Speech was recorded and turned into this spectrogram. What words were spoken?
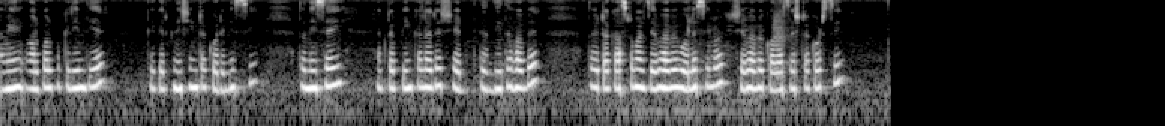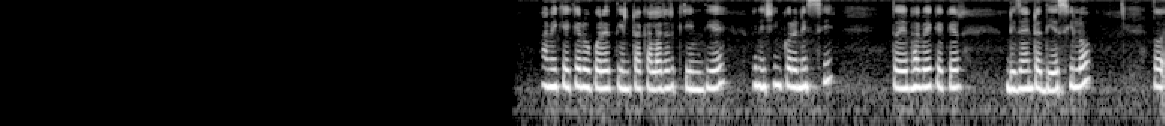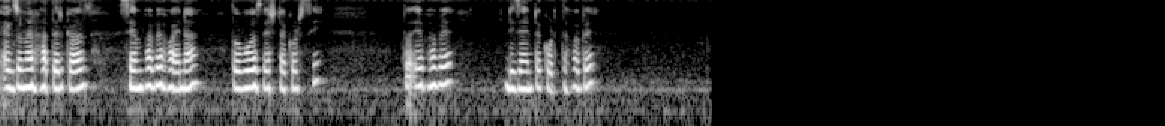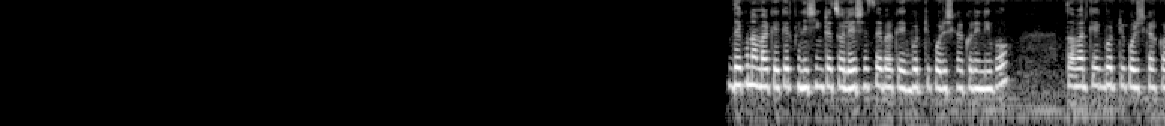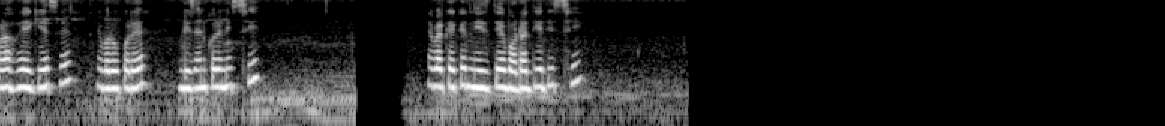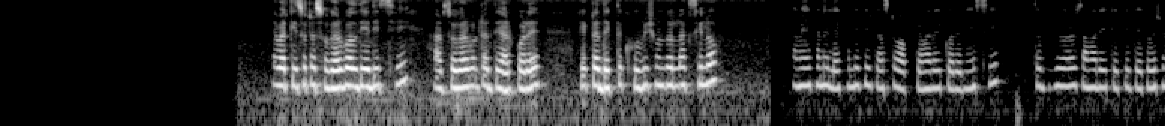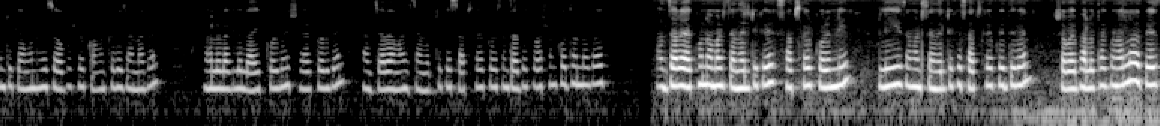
আমি অল্প অল্প ক্রিম দিয়ে কেকের ফিনিশিংটা করে নিচ্ছি। তো নিচেই একটা পিঙ্ক কালারের শেড দিতে হবে। তো এটা কাস্টমার যেভাবে বলেছিল, সেভাবে করার চেষ্টা করছি। আমি কেকের উপরে তিনটা কালারের ক্রিম দিয়ে ফিনিশিং করে নিচ্ছি। তো এভাবে কেকের ডিজাইনটা দিয়েছিল। তো একজনের হাতের কাজ সেমভাবে হয় না, তবুও চেষ্টা করছি। তো এভাবে ডিজাইনটা করতে হবে। দেখুন, আমার কেকের ফিনিশিংটা চলে এসেছে। এবার কেক বোর্ডটি পরিষ্কার করে নিব। তো আমার কেক বোর্ডটি পরিষ্কার করা হয়ে গিয়েছে। এবার উপরে ডিজাইন করে নিচ্ছি। এবার কেকের নিচ দিয়ে বর্ডার দিয়ে দিচ্ছি। এবার কিছুটা সুগার বল দিয়ে দিচ্ছি। আর সুগার বলটা দেওয়ার পরে কেকটা দেখতে খুবই সুন্দর লাগছিল। আমি এখানে লেখালেখির কাজটা অফ ক্যামেরায় করে নিয়েছি। তো ভিউয়ার্স আমার এই কেকের ডেকোরেশনটি কেমন হয়েছে অবশ্যই কমেন্ট করে জানাবেন। ভালো লাগলে লাইক করবেন শেয়ার করবেন। আর যারা আমার চ্যানেলটিকে সাবস্ক্রাইব করেছেন, তাদেরকে অসংখ্য ধন্যবাদ। আর যারা এখন আমার চ্যানেলটিকে সাবস্ক্রাইব করেননি প্লিজ আমার চ্যানেলটিকে সাবস্ক্রাইব করে দেবেন। সবাই ভালো থাকবেন। আল্লাহ হাফেজ।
